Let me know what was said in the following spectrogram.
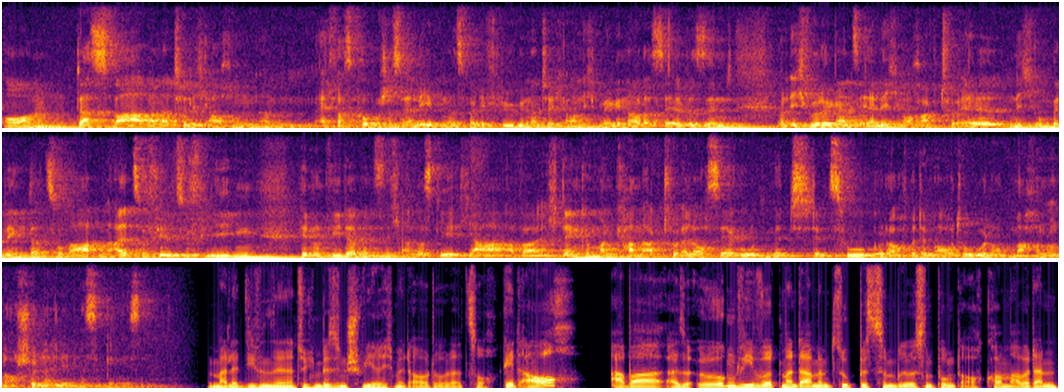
Und mhm. das war aber natürlich auch ein ähm, etwas komisches Erlebnis, weil die Flüge natürlich auch nicht mehr genau dasselbe sind. Und ich würde ganz ehrlich auch aktuell nicht unbedingt dazu raten, allzu viel zu fliegen. Hin und wieder, wenn es nicht anders geht, ja. Aber ich denke, man kann aktuell auch sehr gut mit dem Zug oder auch mit dem Auto Urlaub machen und auch schöne Erlebnisse genießen. Malediven sind natürlich ein bisschen schwierig mit Auto oder Zug. Geht auch, aber also irgendwie wird man da mit dem Zug bis zum gewissen Punkt auch kommen, aber dann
